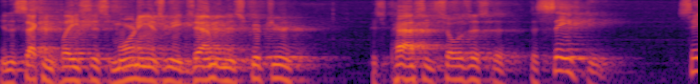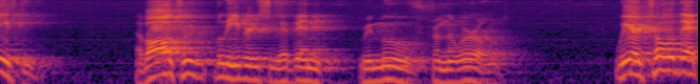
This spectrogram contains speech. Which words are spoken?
In the second place this morning, as we examine the scripture, this passage shows us the, the safety, safety of all true believers who have been removed from the world. We are told that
